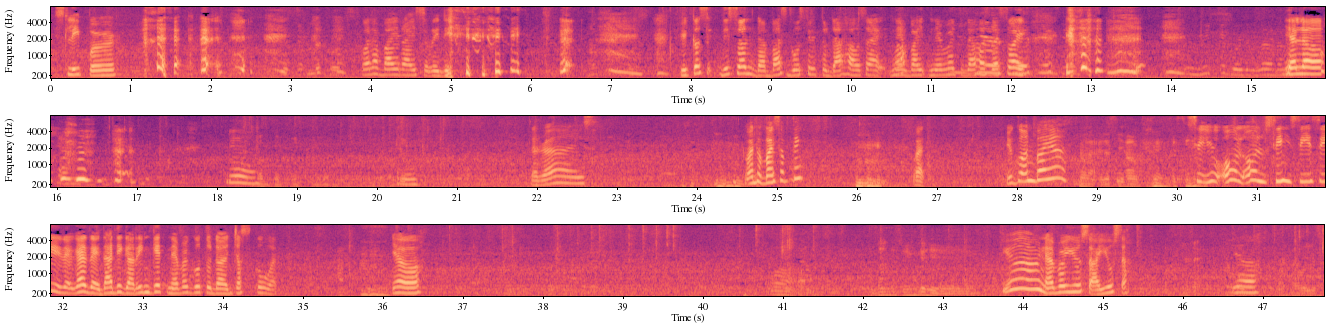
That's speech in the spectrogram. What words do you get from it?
Sleeper. Wanna buy rice already. because this one the bus goes straight to the house, right? Never never to the house, that's why. Yellow. yeah. Yeah. The rice. Want to buy something? what? You go and buy ah. No, I just see how. just see. See you all, all see, see, see. The guy, the daddy got ringgit, never go to the just go what. Oh. Wow. Yeah, never use. I use ah. Yeah. Never use.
